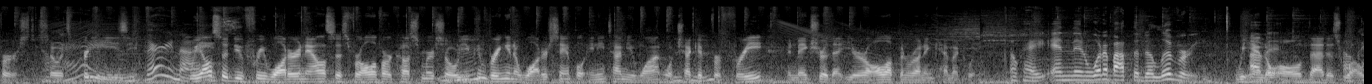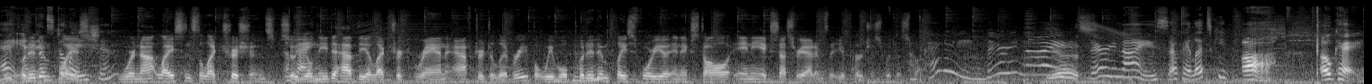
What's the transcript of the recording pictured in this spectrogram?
first. So it's pretty Mm-hmm. Easy. very nice. We also do free water analysis for all of our customers, so Mm-hmm. you can bring in a water sample anytime you want. We'll check it for free and make sure that you're all up and running chemically. Okay, and then what about the delivery? We handle it? all of that as well. Okay, we put it in place. We're not licensed electricians, so Okay. you'll need to have the electric ran after delivery, but we will put Mm-hmm. it in place for you and install any accessory items that you purchase with this one. Okay, very nice. Yes. Very nice. Okay, let's keep. Ah, okay.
